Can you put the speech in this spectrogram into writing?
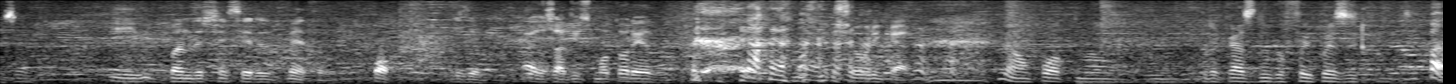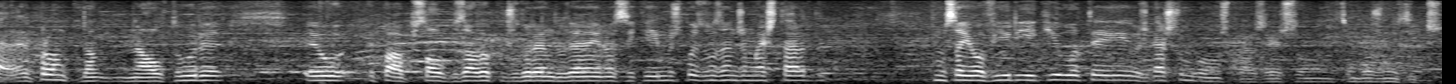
exato. E bandas sem ser metal, pop, por exemplo. Ah, ele já disse Motorhead. Estou a brincar. Não, pop não. Por acaso nunca foi coisa que. Pá, pronto, na, altura eu, pá, o pessoal gozava com os Duran Duran e não sei o quê, mas depois uns anos mais tarde comecei a ouvir e aquilo até. Os gajos são bons, pá, os gajos são, são bons músicos.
